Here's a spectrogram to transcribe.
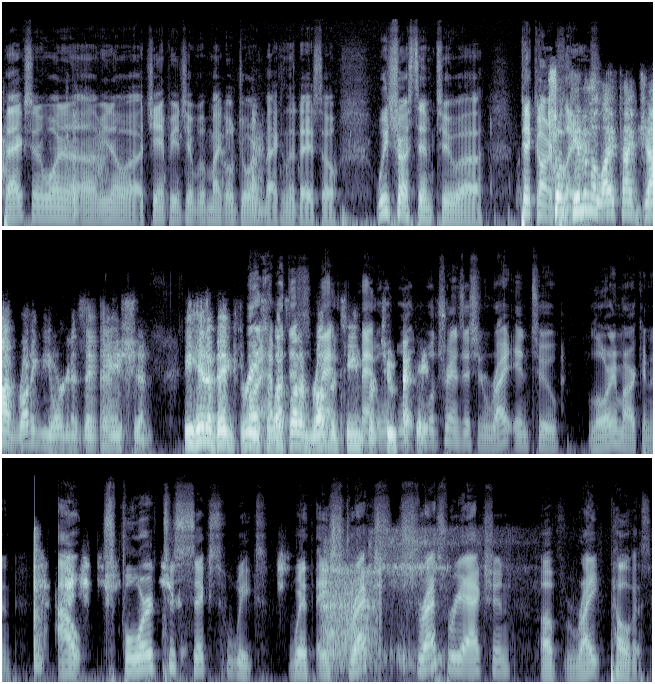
Paxson won, uh, um, you know, a championship with Michael Jordan back in the day, so we trust him to uh, pick our. So players. give him a lifetime job running the organization. He hit a big three, right, so let's let this? him run Matt, the team Matt, for two we'll, decades. We'll transition right into Lauri Markkanen out four to six weeks with a stress stress reaction of right pelvis.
